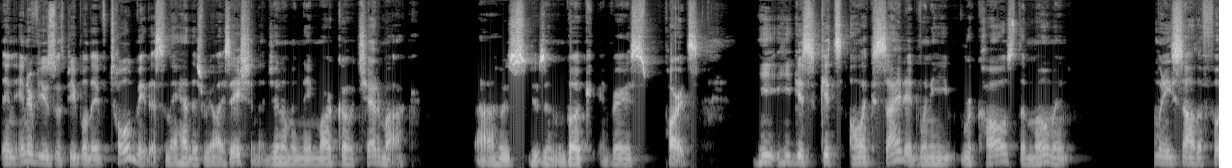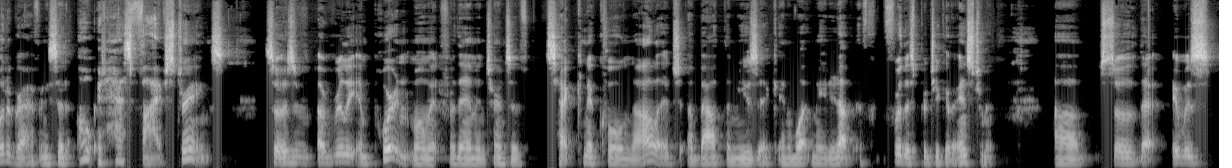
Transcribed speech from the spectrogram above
in interviews with people, they've told me this, and they had this realization. A gentleman named Marko Čermák, uh, who's who's in the book in various parts, he he just gets all excited when he recalls the moment when he saw the photograph, and he said, "Oh, it has five strings." So it was a, really important moment for them in terms of technical knowledge about the music and what made it up for this particular instrument. Um, so that it was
